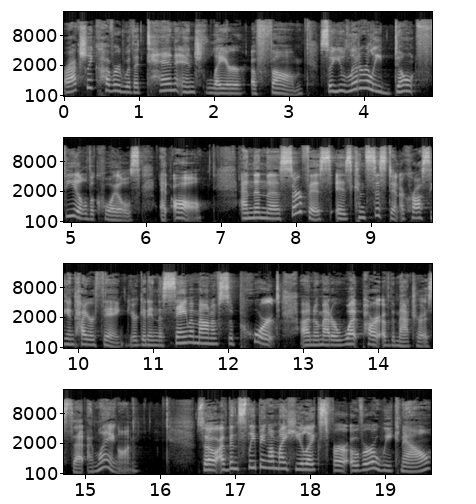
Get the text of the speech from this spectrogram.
are actually covered with a 10 inch layer of foam. So you literally don't feel the coils at all. And then the surface is consistent across the entire thing. You're getting the same amount of support uh, no matter what part of the mattress that I'm laying on. So I've been sleeping on my Helix for over a week now,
